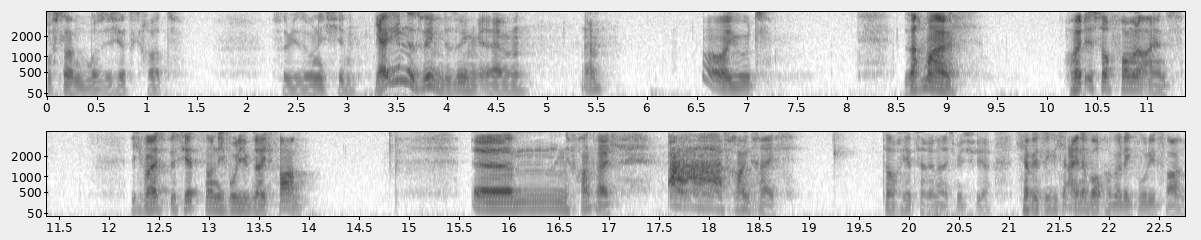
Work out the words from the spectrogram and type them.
Russland muss ich jetzt gerade sowieso nicht hin. Ja, eben deswegen, deswegen, ähm, ne? Aber gut. Sag mal, heute ist doch Formel 1. Ich weiß bis jetzt noch nicht, wo die gleich fahren. ähm, Frankreich. Ah, Frankreich. Doch, jetzt erinnere ich mich wieder. Ich habe jetzt wirklich eine Woche überlegt, wo die fahren.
